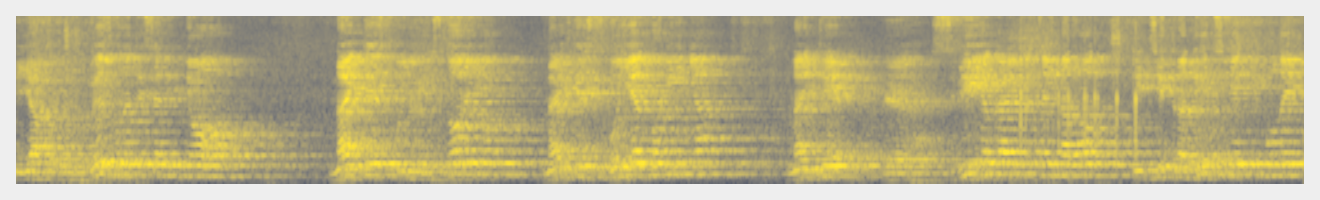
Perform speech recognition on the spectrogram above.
І я хочу визволитися від нього, знайти свою історію, знайти своє коріння, знайти е, свій який цей народ і ці традиції, які були.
